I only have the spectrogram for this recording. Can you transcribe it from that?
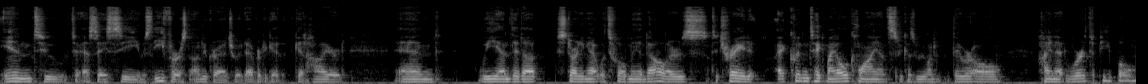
into to SAC. He was the first undergraduate ever to get get hired. And we ended up starting out with $12 million to trade. I couldn't take my old clients because we wanted, they were all high net worth people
